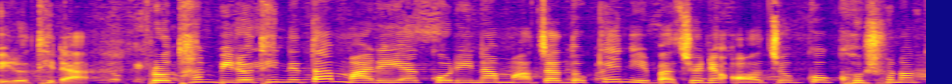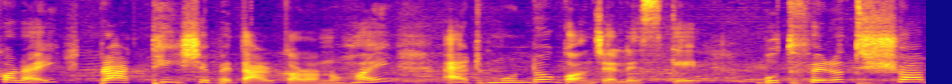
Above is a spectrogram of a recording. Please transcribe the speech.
বিরোধীরা। প্রধান বিরোধী নেতা মারিয়া করিনা মাচাদোকে নির্বাচনে অযোগ্য ঘোষণা করায় প্রার্থী হিসেবে দাঁড় করানো হয় অ্যাডমুন্ডো গঞ্জালেসকে। বুথ ফেরত সব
